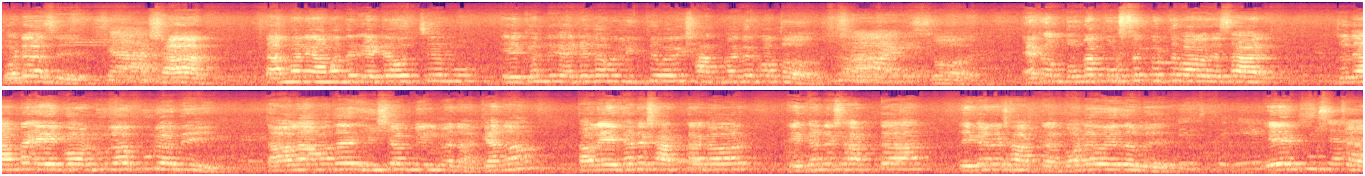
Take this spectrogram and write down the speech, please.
কয়টা আছে? সাত। তার মানে আমাদের এটা হচ্ছে এখান থেকে এটাকে আমরা লিখতে পারি সাত ভাগের কত? ছয়। এখন তোমরা কোশ্চেন করতে পারো যে স্যার যদি আমরা এই গড়গুলো পুরো দিই তাহলে আমাদের হিসাব মিলবে না। কেন? তাহলে এখানে ষাটটা গড় এখানে ষাটটা এখানে ষাটটা কটা হয়ে যাবে? একুশটা।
